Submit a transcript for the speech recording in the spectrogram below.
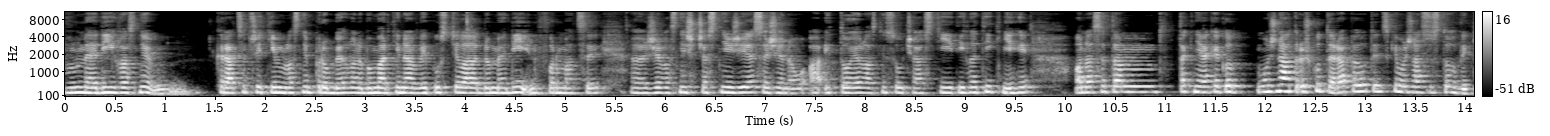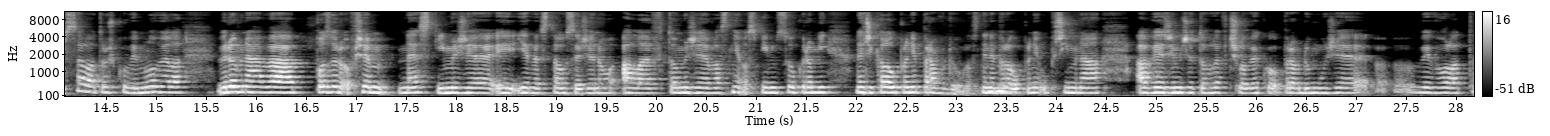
v médiích vlastně krátce předtím vlastně proběhlo, nebo Martina vypustila do médií informaci, že vlastně šťastně žije se ženou a i to je vlastně součástí téhleté knihy Ona se tam tak nějak jako možná trošku terapeuticky, možná se z toho vypsala, trošku vymluvila, vyrovnává pozor ovšem ne s tím, že je ve vztahu se ženou, ale v tom, že vlastně o svým soukromí neříkala úplně pravdu, vlastně nebyla mm. úplně upřímná a věřím, že tohle v člověku opravdu může eh, vyvolat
